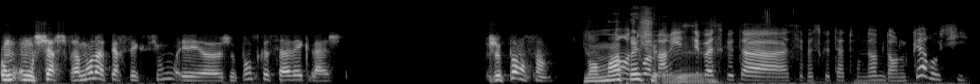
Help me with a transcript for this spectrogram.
on, on, cherche vraiment la perfection et je pense que c'est avec l'âge. Je pense. Hein. Bon, moi, après, toi, Marie, c'est parce que tu as, c'est parce que as ton homme dans le cœur aussi.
